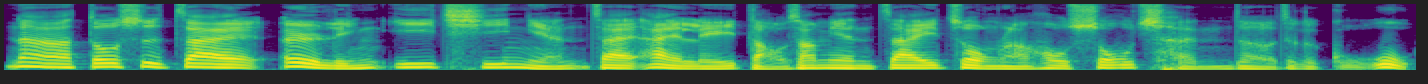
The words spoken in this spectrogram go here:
那都是在二零一七年在艾雷岛上面栽种，然后收成的这个谷物。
